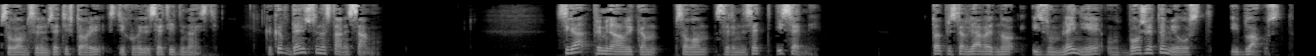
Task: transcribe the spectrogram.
Псалом 72, стихове 10 и 11. Какъв ден ще настане само? Сега преминаваме към Псалом 77. Той представлява едно изумление от Божията милост и благост.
